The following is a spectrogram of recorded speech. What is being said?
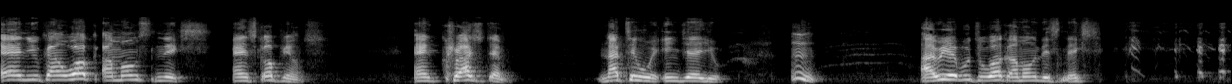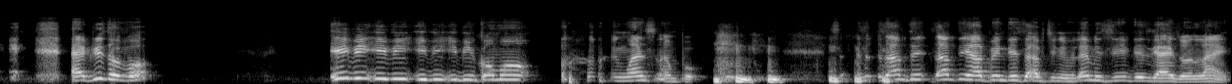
And you can walk among snakes and scorpions and crush them. Nothing will injure you. Mm. Are we able to walk among the snakes? and Christopher, even even even even come on in one sample. something something happened this afternoon. Let me see if this guy is online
